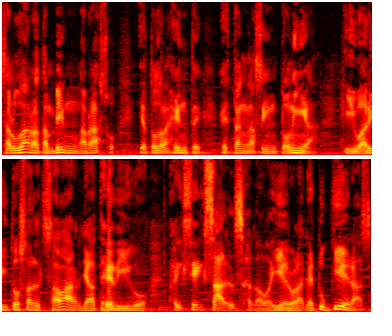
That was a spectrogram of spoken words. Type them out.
saludarla también, un abrazo y a toda la gente que está en la sintonía. Ibarito Salzabar, ya te digo, ahí sí salsa, caballero, la que tú quieras.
